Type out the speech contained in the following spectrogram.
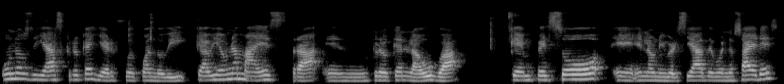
unos días, creo que ayer fue cuando vi que había una maestra, en, creo que en la UBA, que empezó eh, en la Universidad de Buenos Aires,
